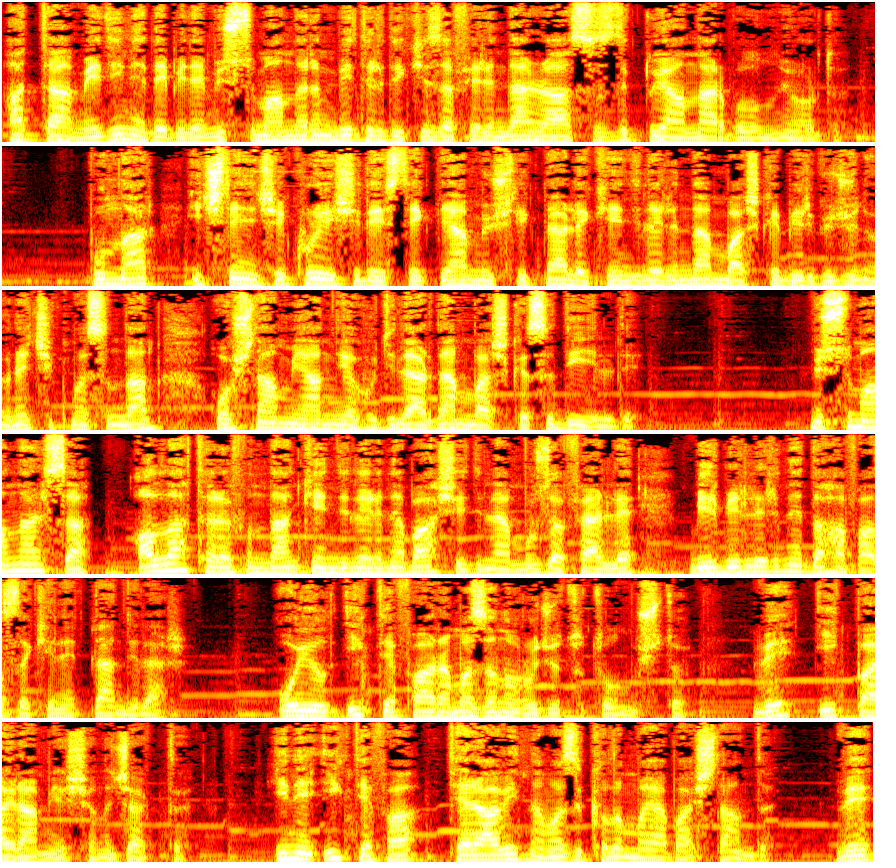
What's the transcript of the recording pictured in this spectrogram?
Hatta Medine'de bile Müslümanların Bedir'deki zaferinden rahatsızlık duyanlar bulunuyordu. Bunlar içten içe Kureyş'i destekleyen müşriklerle kendilerinden başka bir gücün öne çıkmasından hoşlanmayan Yahudilerden başkası değildi. Müslümanlarsa Allah tarafından kendilerine bahşedilen bu zaferle birbirlerine daha fazla kenetlendiler. O yıl ilk defa Ramazan orucu tutulmuştu ve ilk bayram yaşanacaktı. Yine ilk defa teravih namazı kılınmaya başlandı ve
